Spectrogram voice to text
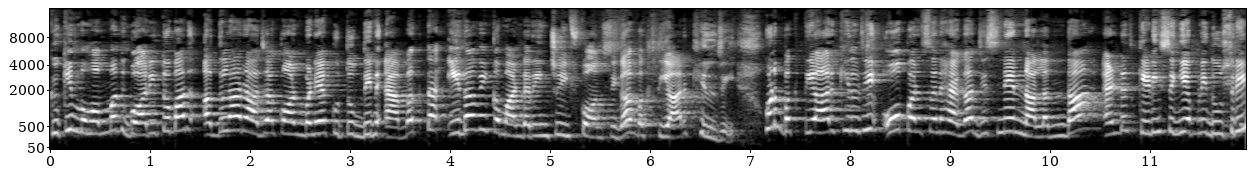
ਕਿਉਂਕਿ ਮੁਹੰਮਦ ਗੌਰੀ ਤੋਂ ਬਾਅਦ ਅਗਲਾ ਰਾਜਾ ਕੌਣ ਬਣਿਆ? ਕੁਤੁਬਦੀਨ ਐਬਕ। ਤਾਂ ਇਹਦਾ ਵੀ ਕਮਾਂਡਰ ਇਨ ਚੀਫ ਕੌਣ ਸੀਗਾ? ਬਖਤਿਆਰ ਖਿਲਜੀ ਹੁਣ ਬਖਤਿਆਰ ਖਿਲਜੀ ਉਹ ਪਰਸਨ ਹੈਗਾ ਜਿਸ ਨੇ ਨਾਲੰਦਾ ਐਂਡ ਕਿਹੜੀ ਸੀਗੀ ਆਪਣੀ ਦੂਸਰੀ?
